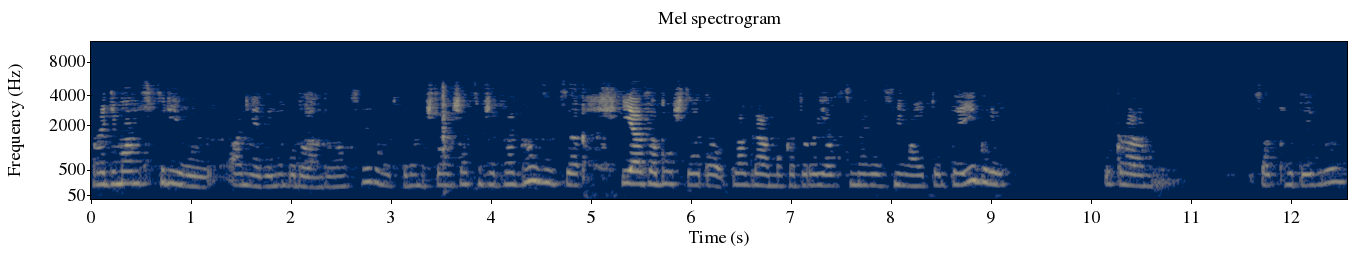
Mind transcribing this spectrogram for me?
продемонстрирую. А нет, я не буду вам демонстрировать, потому что он сейчас уже прогрузится. Я забыл, что это программа, которую я установил, снимает только игры. Экран с открытой игрой.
